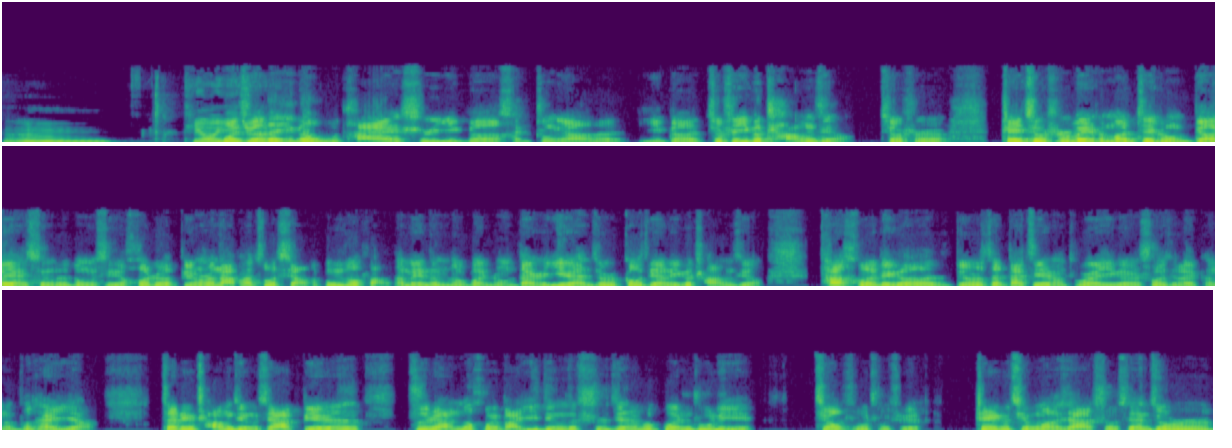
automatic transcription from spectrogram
嗯，挺有意思的。我觉得一个舞台是一个很重要的一个，就是一个场景，就是这就是为什么这种表演性的东西，或者比如说哪怕做小的工作坊，它没那么多观众，但是依然就是构建了一个场景，它和这个比如在大街上突然一个人说起来可能不太一样，在这个场景下，别人自然的会把一定的时间和关注力交付出去。这个情况下，首先就是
